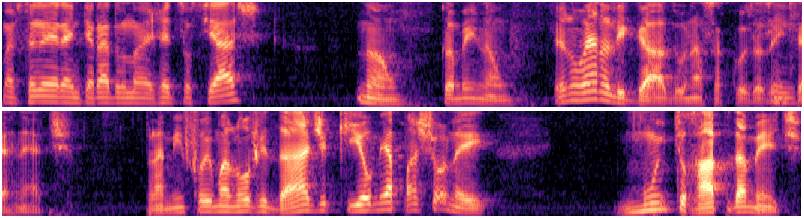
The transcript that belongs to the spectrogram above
Mas você não era inteirado nas redes sociais? Não, também não. Eu não era ligado nessa coisa da Sim. internet. Para mim foi uma novidade que eu me apaixonei muito rapidamente.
